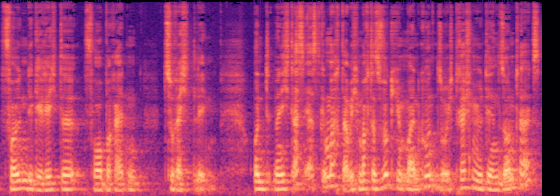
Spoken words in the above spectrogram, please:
folgende Gerichte vorbereiten, zurechtlegen. Und wenn ich das erst gemacht habe, ich mache das wirklich mit meinen Kunden so, ich treffe mich mit denen sonntags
